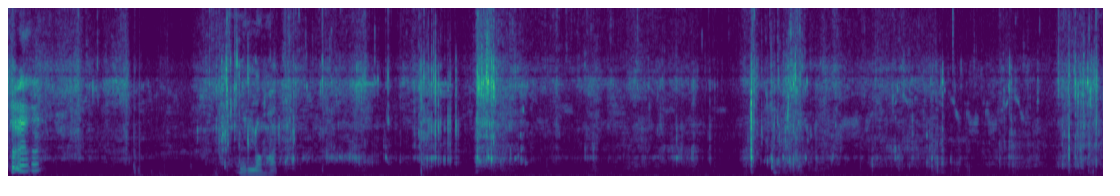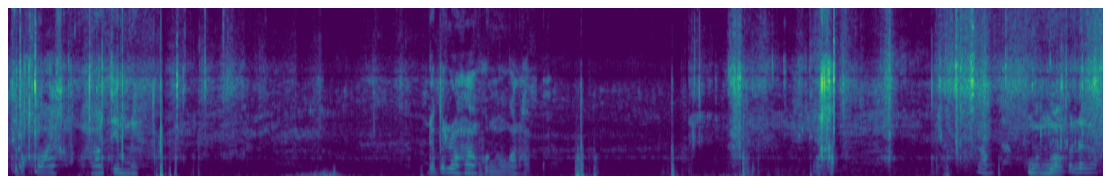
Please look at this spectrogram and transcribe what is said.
เอ้ยเดินลมครับเดี๋ยวบอก น้อยเต็มเลย เดี๋ยวไปลองห้างผลมันก่อนครับนะครับลองหมวกหมวกกันเลยครับ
